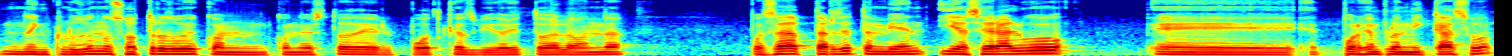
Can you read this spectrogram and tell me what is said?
incluso nosotros, güey, con, con esto del podcast, video y toda la onda, pues adaptarse también y hacer algo, eh, por ejemplo, en mi caso,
